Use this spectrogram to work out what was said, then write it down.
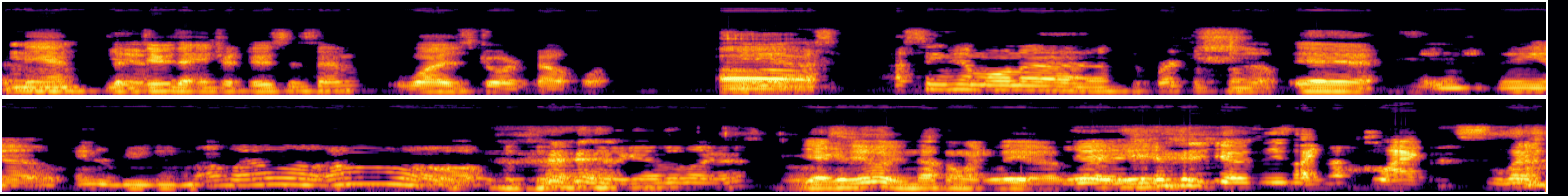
at the Mhm, end. The yeah. dude that introduces him was George Belfort. Oh, yeah, I, s- I seen him on uh, the Breakfast Club. Yeah, yeah, They, they uh, interviewed him, and I was like, oh, oh, put together like that's cool. yeah, because he looks nothing like Leo. Yeah, yeah. Because he's like black, slick.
